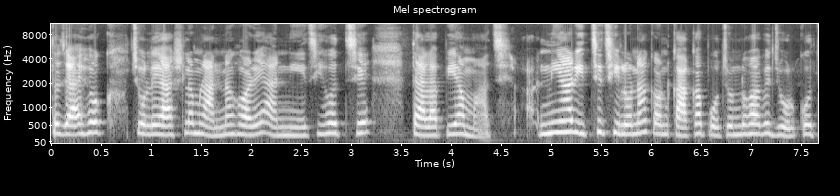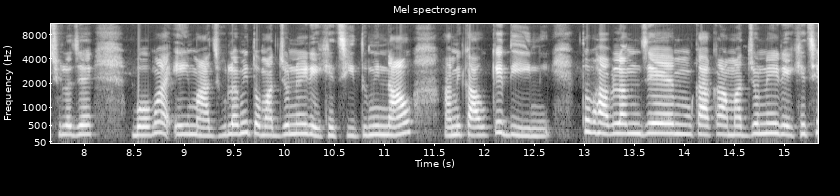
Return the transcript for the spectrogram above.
তো যাই হোক, চলে আসলাম রান্নাঘরে আর নিয়েছি হচ্ছে তেলাপিয়া মাছ। নেওয়ার ইচ্ছে ছিল না, কারণ কাকা প্রচণ্ডভাবে জোর করছিল যে, বৌমা, এই মাছগুলো আমি তোমার জন্যই রেখেছি, তুমি নাও, আমি কাউকে দিইনি। তো ভাবলাম যে কাকা আমার জন্যই রেখেছে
